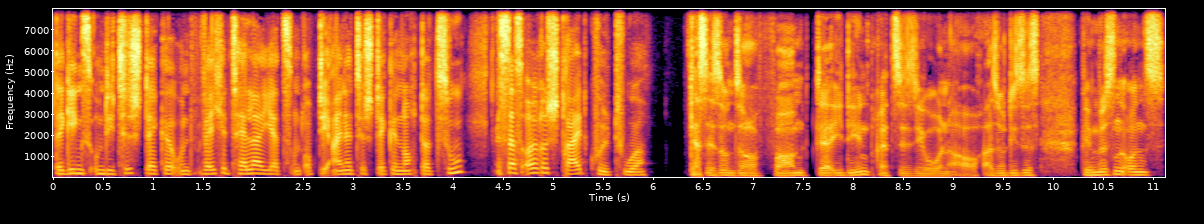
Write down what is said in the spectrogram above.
da ging es um die Tischdecke und welche Teller jetzt und ob die eine Tischdecke noch dazu. Ist das eure Streitkultur? Das ist unsere Form der Ideenpräzision auch. Also dieses, wir müssen uns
